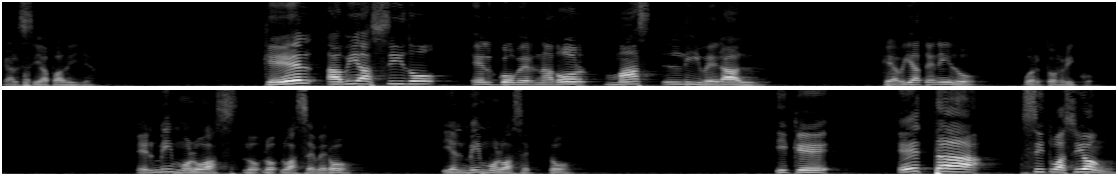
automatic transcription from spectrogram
García Padilla. Que él había sido el gobernador más liberal que había tenido Puerto Rico. Él mismo lo, lo, aseveró y él mismo lo aceptó. Y que esta situación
